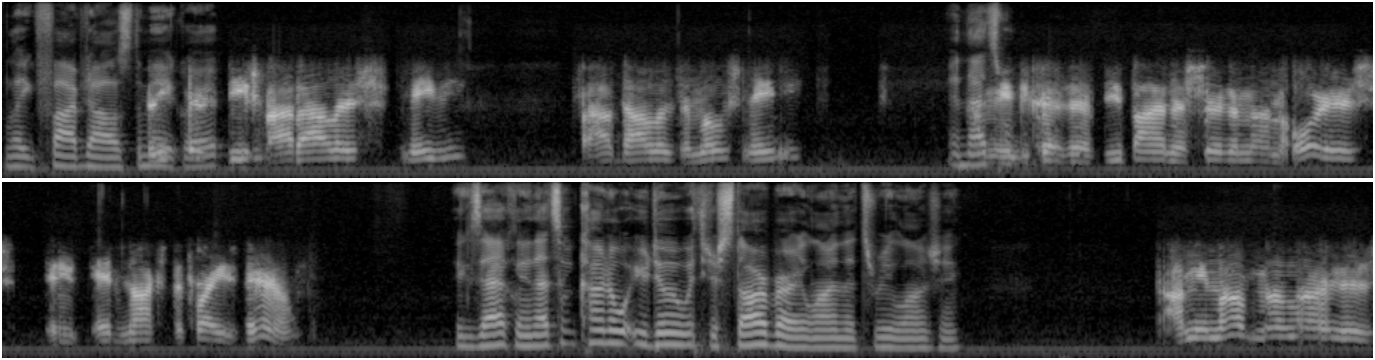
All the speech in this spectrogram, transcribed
Like five dollars to make, right? five dollars maybe, five dollars the most maybe. And that's I mean, because if you're buying a certain amount of orders, it, it knocks the price down. exactly, and that's kind of what you're doing with your Starbury line that's relaunching. I mean, my my line is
